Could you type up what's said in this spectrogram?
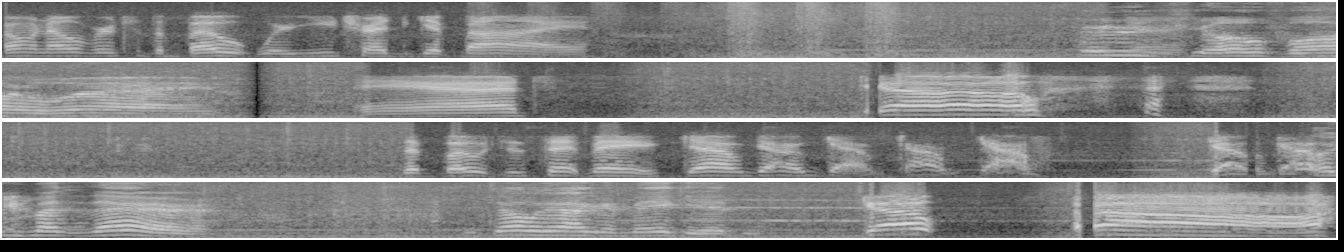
Going over to the boat where you tried to get by. Okay. so far away. And go. the boat just hit me. Go, go, go, go, go. Go, go, Oh, you meant there. You told me I could make it. go. Ah!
